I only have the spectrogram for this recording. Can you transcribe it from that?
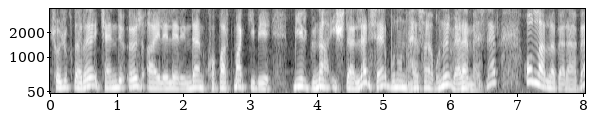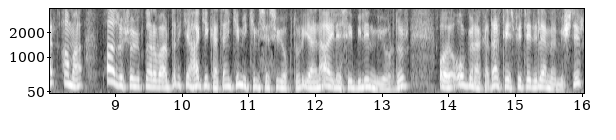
çocukları kendi öz ailelerinden kopartmak gibi bir günah günah işlerlerse bunun hesabını veremezler. Onlarla beraber ama bazı çocuklar vardır ki hakikaten kimi kimsesi yoktur. Yani ailesi bilinmiyordur. O, o güne kadar tespit edilememiştir.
